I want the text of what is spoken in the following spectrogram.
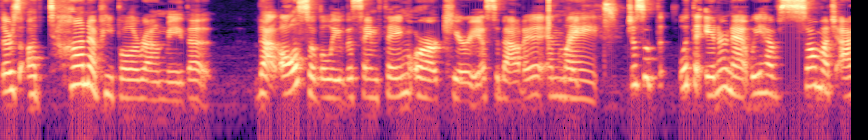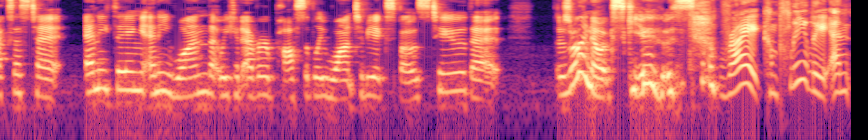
there's a ton of people around me that that also believe the same thing or are curious about it and like right. just with the, with the internet we have so much access to anything anyone that we could ever possibly want to be exposed to that there's really no excuse. Right completely and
